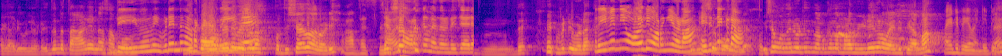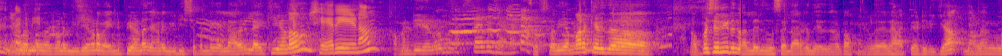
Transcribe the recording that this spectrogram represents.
പാട്ടൊക്കെ അടിപൊളിയായിട്ട് ഇതിന്റെ താഴെ എന്നാ സംഭവം? ഇവിടെ പ്രതിഷേധമാണോ അടി നീ ഓൾറെഡി ഉറങ്ങിയോടാ? എഴുന്നേക്കടാ നിമിഷ പോകുന്നതിന് നമുക്ക് നമ്മുടെ വീഡിയോ കൂടെ വൈൻഡപ്പ് ചെയ്യാമോ അതിന്റെ ചെയ്യാം ഞങ്ങൾ ഞങ്ങളുടെ വീഡിയോ കൂടെ വൈൻഡപ്പ് ചെയ്യണം ഞങ്ങളുടെ വീഡിയോ ഇഷ്ടപ്പെട്ടെങ്കിൽ എല്ലാവരും ലൈക്ക് ചെയ്യണം. ഷെയർ ചെയ്യണം. കമന്റ് ചെയ്യണം. സബ്സ്ക്രൈബ് ചെയ്യാൻ മറക്കരുത്. അപ്പൊ ശരിയിട്ട് നല്ലൊരു ദിവസം എല്ലാവർക്കും നേരുന്നു കേട്ടോ. നിങ്ങൾ എല്ലാവരും ഹാപ്പി ആയിട്ട് ഇരിക്കുക നാളെ ഞങ്ങൾ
